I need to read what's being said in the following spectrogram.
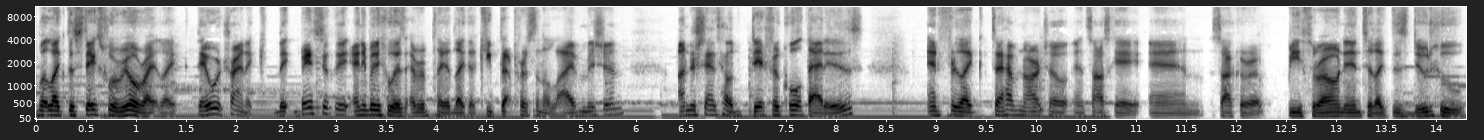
but like the stakes were real, right? Like they were trying to, they, basically anybody who has ever played like a keep that person alive mission understands how difficult that is, and for like to have Naruto and Sasuke and Sakura be thrown into like this dude who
